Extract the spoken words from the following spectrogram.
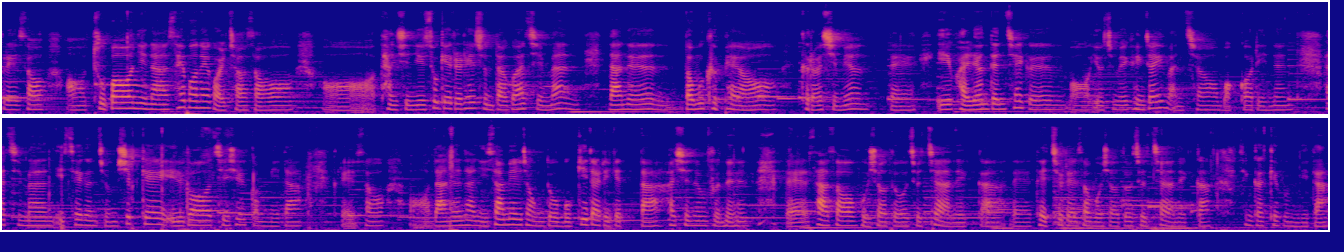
네. 그래서 어, 두 번이나 세 번에 걸쳐서 어, 당신이 소개를 해준다고 하지만 나는 너무 급해요. 그러시면 네, 이 관련된 책은 뭐 요즘에 굉장히 많죠. 먹거리는 하지만 이 책은 좀 쉽게 읽어지실 겁니다. 그래서 어, 나는 한 2, 3일 정도 못 기다리겠다 하시는 분은 네, 사서 보셔도 좋지 않을까, 네, 대출해서 보셔도 좋지 않을까 생각해 봅니다.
